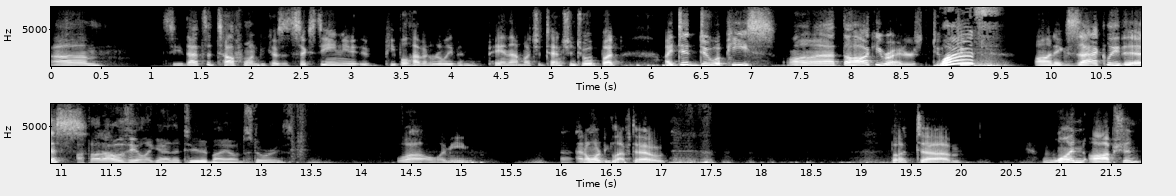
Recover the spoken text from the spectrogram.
Um, see, that's a tough one because at 16, you, people haven't really been paying that much attention to it. But I did do a piece at the Hockey Writers. Toot, What? toot, on exactly this. I thought I was the only guy that tooted my own stories. Well, I mean, I don't want to be left out. But um, one option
